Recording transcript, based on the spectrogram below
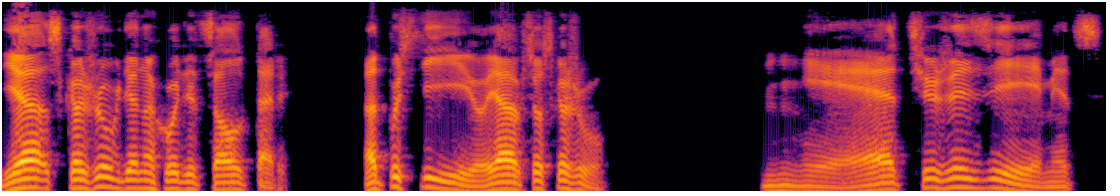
Я скажу, где находится алтарь. Отпусти ее, я все скажу. Нет, чужеземец,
